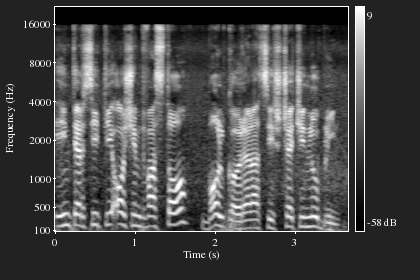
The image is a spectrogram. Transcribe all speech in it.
Intercity 8200 Bolko relacji Szczecin-Lublin.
